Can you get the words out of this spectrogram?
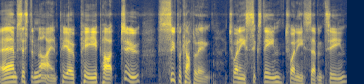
M System 9, POP Part 2, Supercoupling, 2016-2017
